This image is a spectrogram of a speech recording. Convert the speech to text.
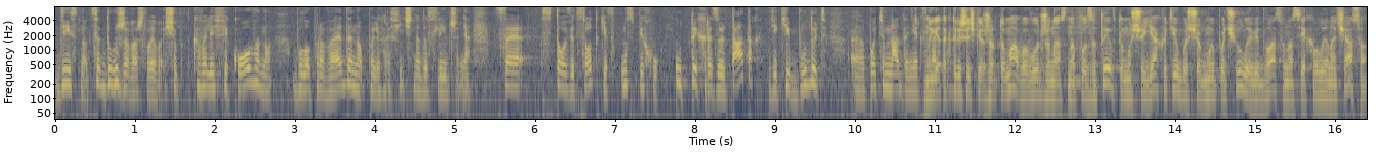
Дійсно, це дуже важливо, щоб кваліфіковано було проведено поліграфічне дослідження. Це 100% успіху у тих результатах, які будуть е, потім надані Ну, я так трішечки жартома виводжу нас на позитив, тому що я хотів би, щоб ми почули від вас. У нас є хвилина часу.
